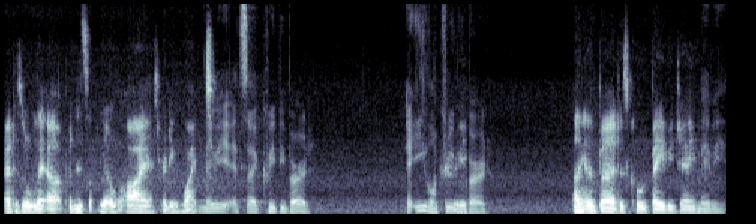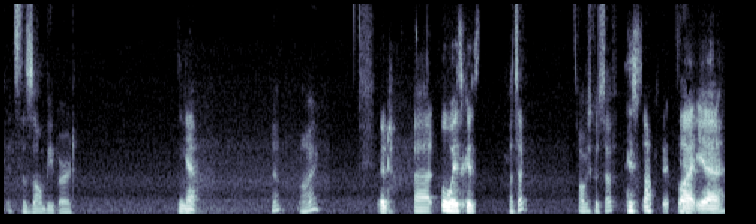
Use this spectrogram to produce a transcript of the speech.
bird is all lit up and his little eye is really white. Maybe it's a creepy bird. An evil, creepy Creepy. bird. I think the bird is called Baby Jane. Maybe it's the zombie bird. Yeah. Yeah. All right. Good. Uh, Always good. what's that? Always good stuff. His stuff is Yeah. like, yeah,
